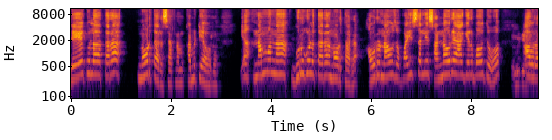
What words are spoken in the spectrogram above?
ದೇಗುಲ ತರ ನೋಡ್ತಾರೆ ಸರ್ ನಮ್ಮ ಕಮಿಟಿ ಅವರು. ನಮ್ಮನ್ನ ಗುರುಗಳ ತರ ನೋಡ್ತಾರ. ಅವರು ನಾವು ವಯಸ್ಸಲ್ಲಿ ಸಣ್ಣವರೇ ಆಗಿರ್ಬೋದು. ಅವರು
